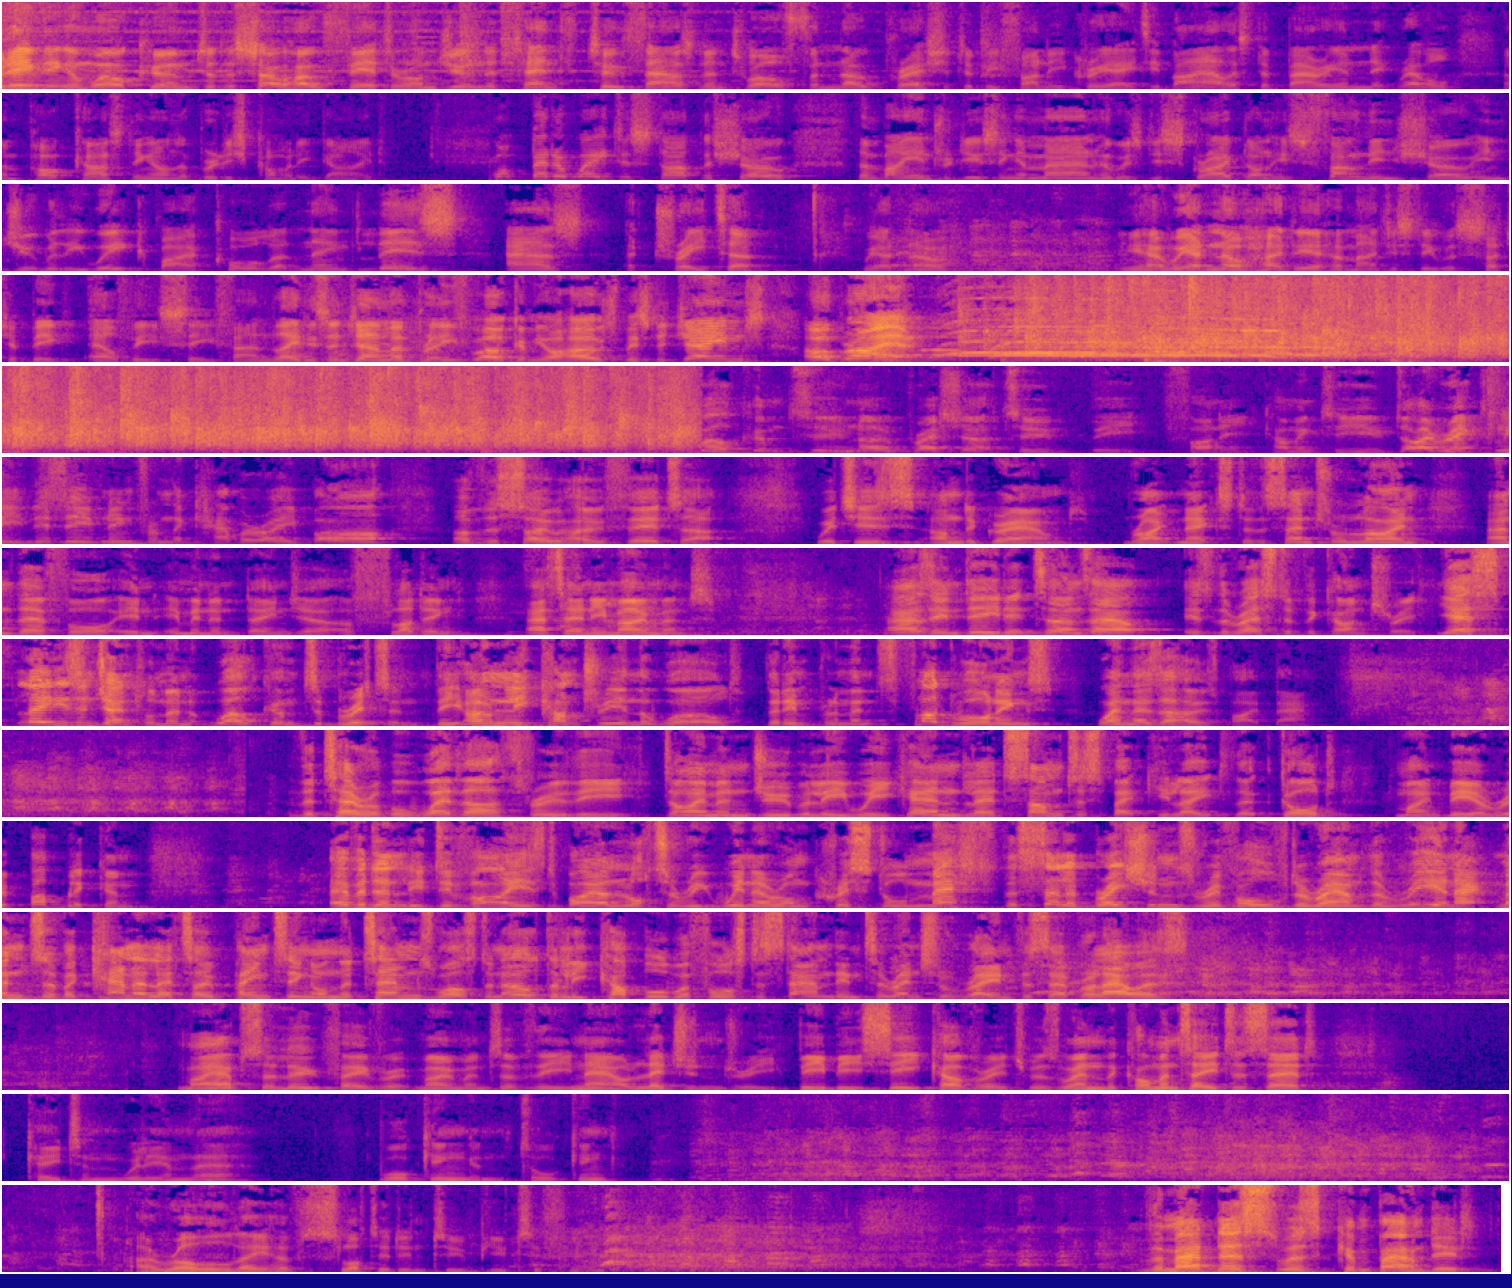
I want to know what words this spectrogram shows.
Good evening and welcome to the Soho Theatre on June the 10th, 2012 for No Pressure to Be Funny, created by Alistair Barrie and Nick Revell and podcasting on the British Comedy Guide. What better way to start the show than by introducing a man who was described on his phone in show in Jubilee Week by a caller named Liz as a traitor. We had no. Yeah, we had no idea Her Majesty was such a big LBC fan. Ladies and gentlemen, please welcome your host, Mr. James O'Brien. Welcome to No Pressure to Be Funny, coming to you directly this evening from the cabaret bar of the Soho Theatre, which is underground, right next to the Central Line, and therefore in imminent danger of flooding at any moment. As indeed it turns out is the rest of the country. Yes, ladies and gentlemen, welcome to Britain, the only country in the world that implements flood warnings when there's a hosepipe ban. The terrible weather through the Diamond Jubilee weekend led some to speculate that God might be a Republican. Evidently devised by a lottery winner on crystal meth, the celebrations revolved around the reenactment of a Canaletto painting on the Thames, whilst an elderly couple were forced to stand in torrential rain for several hours. My absolute favourite moment of the now legendary BBC coverage was when the commentator said, Kate and William there, walking and talking. A role they have slotted into beautifully. the madness was compounded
